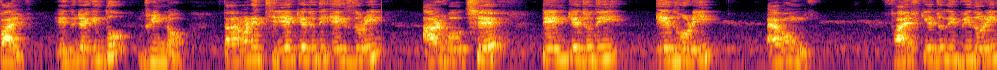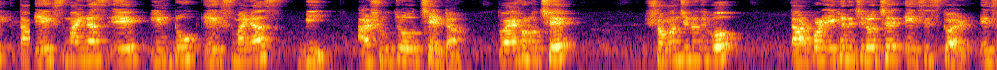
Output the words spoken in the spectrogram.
ফাইভ এই দুটা কিন্তু ভিন্ন। তার মানে থ্রি কে যদি এক্স ধরি, আর হচ্ছে টেন কে যদি এ ধরি, এবং ফাইভ কে যদি বি ধরি, তা X minus A into X minus B আর সূত্র হচ্ছে এটা। তো এখন হচ্ছে সমান চিহ্ন দিব। তারপর এখানে ছিল হচ্ছে এক্স স্কোয়ার এক্স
